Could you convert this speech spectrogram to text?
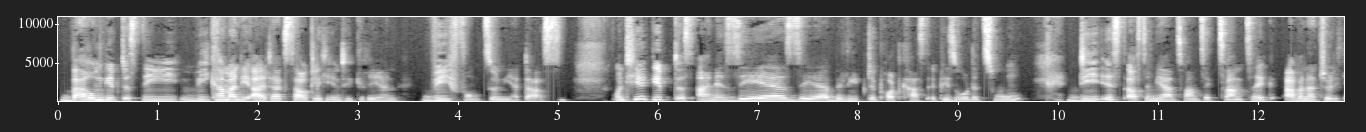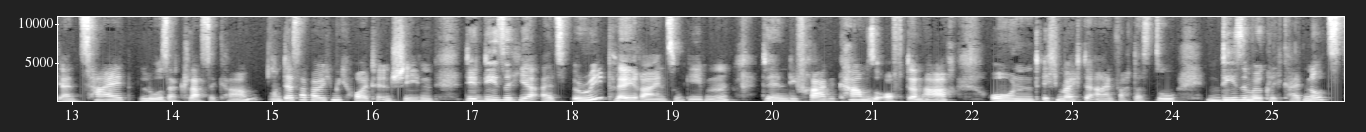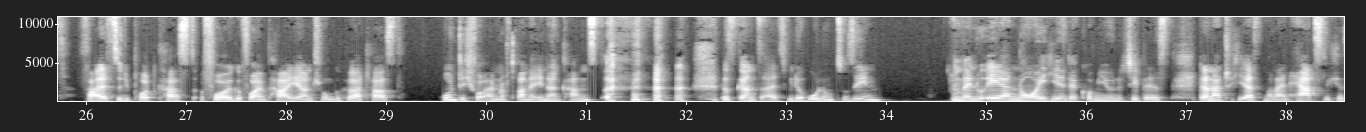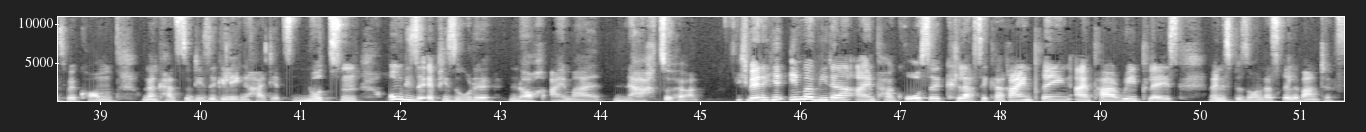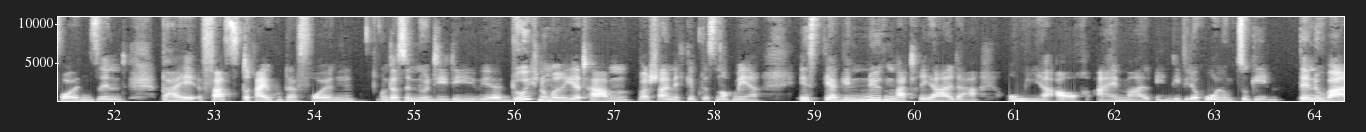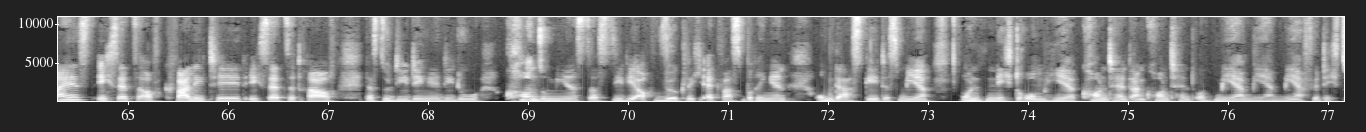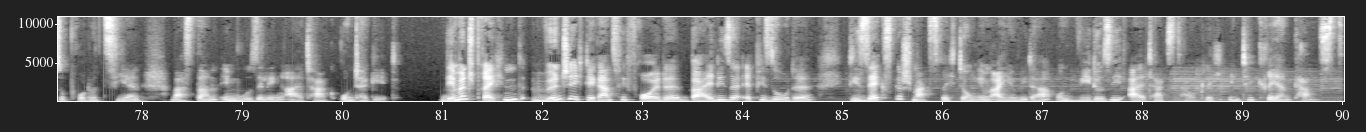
Warum gibt es die? Wie kann man die alltagstauglich integrieren? Wie funktioniert das? Und hier gibt es eine sehr, sehr beliebte Podcast-Episode zu. Die ist aus dem Jahr 2020, aber natürlich ein zeitloser Klassiker. Und deshalb habe ich mich heute entschieden, dir diese hier als Replay reinzugeben, denn die Frage kam so oft danach. Und ich möchte einfach, dass du diese Möglichkeit nutzt, falls du die Podcast-Folge vor ein paar Jahren schon gehört hast, und dich vor allem noch dran erinnern kannst, das Ganze als Wiederholung zu sehen. Und wenn du eher neu hier in der Community bist, dann natürlich erstmal ein herzliches Willkommen und dann kannst du diese Gelegenheit jetzt nutzen, um diese Episode noch einmal nachzuhören. Ich werde hier immer wieder ein paar große Klassiker reinbringen, ein paar Replays, wenn es besonders relevante Folgen sind. Bei fast 300 Folgen, und das sind nur die, die wir durchnummeriert haben, wahrscheinlich gibt es noch mehr, ist ja genügend Material da, um hier auch einmal in die Wiederholung zu gehen. Denn du weißt, ich setze auf Qualität, ich setze drauf, dass du die Dinge, die du konsumierst, dass die dir auch wirklich etwas bringen. Um das geht es mir und nicht drum, hier Content an Content und mehr, mehr, mehr für dich zu produzieren, was dann im wuseligen Alltag untergeht. Dementsprechend wünsche ich dir ganz viel Freude bei dieser Episode, die sechs Geschmacksrichtungen im Ayurveda und wie du sie alltagstauglich integrieren kannst.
